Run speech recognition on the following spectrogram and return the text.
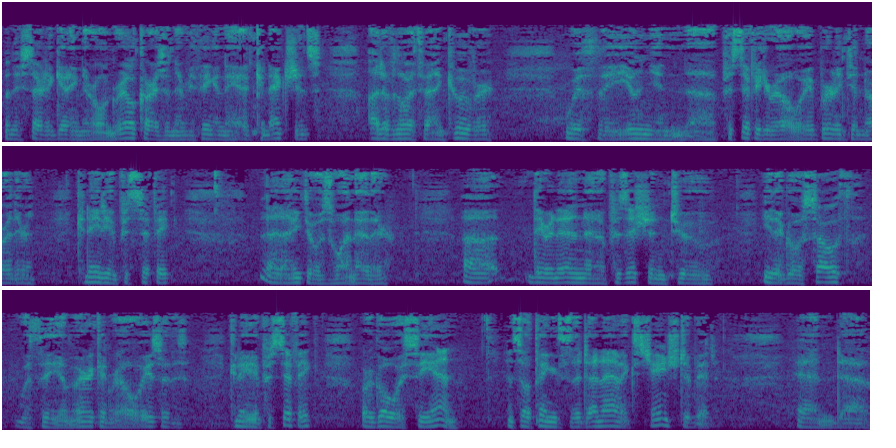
when they started getting their own rail cars and everything, and they had connections out of North Vancouver, with the Union uh, Pacific Railway, Burlington Northern, Canadian Pacific, and I think there was one other. Uh, they were then in a position to either go south with the American Railways or the Canadian Pacific, or go with CN. And so things, the dynamics changed a bit. And, uh,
